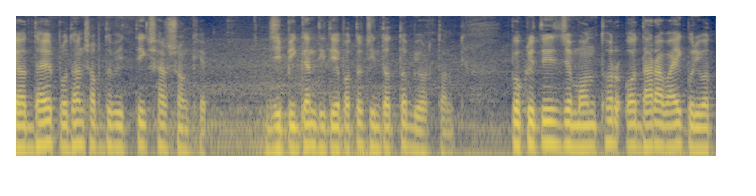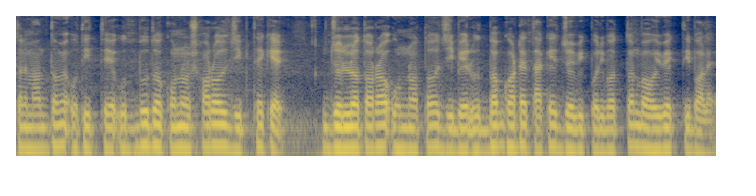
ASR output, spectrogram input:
অধ্যায়ের প্রধান শব্দভিত্তিক সারসংক্ষেপ। জীববিজ্ঞান, দ্বিতীয় পত্র চিন্তত্ব বিবর্তন। প্রকৃতির যে মন্থর ও ধারাবাহিক পরিবর্তনের মাধ্যমে অতীতে উদ্ভূত কোনো সরল জীব থেকে জটিলতর উন্নত জীবের উদ্ভব ঘটে, তাকে জৈবিক পরিবর্তন বা অভিব্যক্তি বলে।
